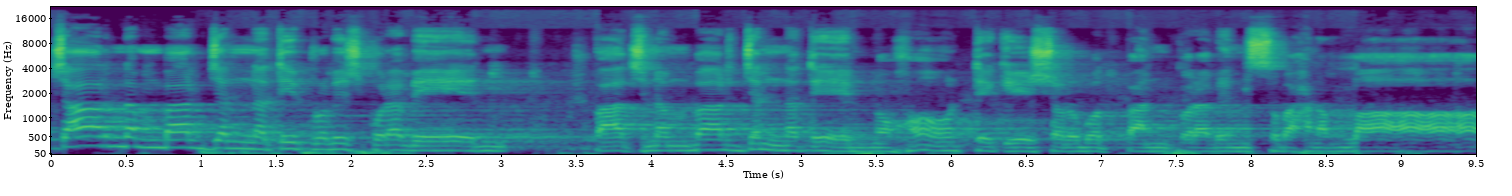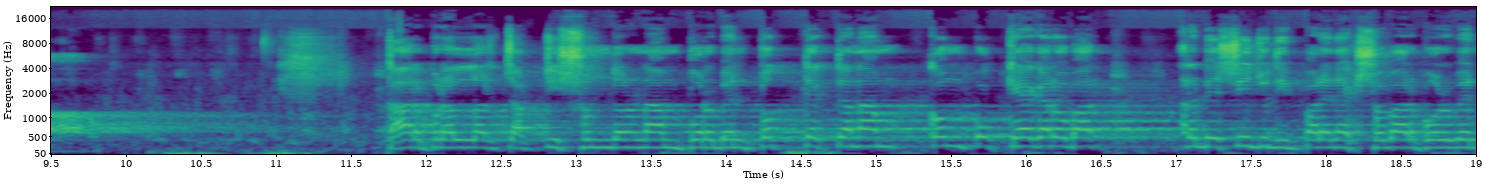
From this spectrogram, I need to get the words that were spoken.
চার নাম্বার, জান্নাতে প্রবেশ করাবেন। পাঁচ নাম্বার জান্নাতে নহর থেকে শরবত পান করাবেন, সুবহানাল্লাহ। তারপর আল্লাহর চারটি সুন্দর নাম পড়বেন, প্রত্যেকটা নাম কমপক্ষে এগারো বার। আর বেশি যদি পারেন একশো বার পড়বেন,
